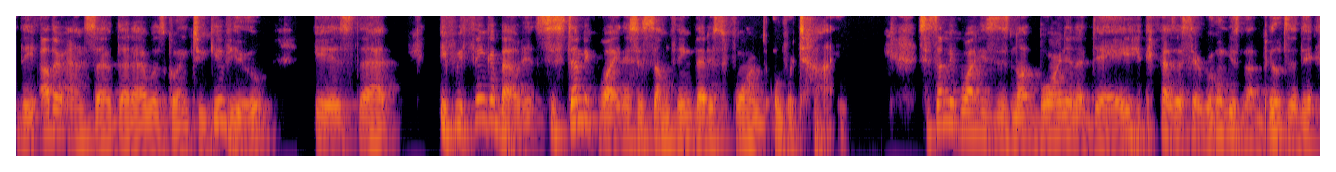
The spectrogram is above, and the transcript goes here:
the other answer that I was going to give you is that if we think about it, systemic whiteness is something that is formed over time. Systemic whiteness is not born in a day. As I said, Rome is not built in a day.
